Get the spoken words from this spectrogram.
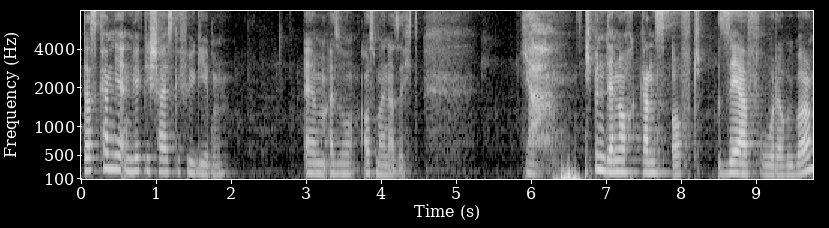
Das kann dir ein wirklich scheiß Gefühl geben. Ähm, also aus meiner Sicht. Ja, ich bin dennoch ganz oft sehr froh darüber,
